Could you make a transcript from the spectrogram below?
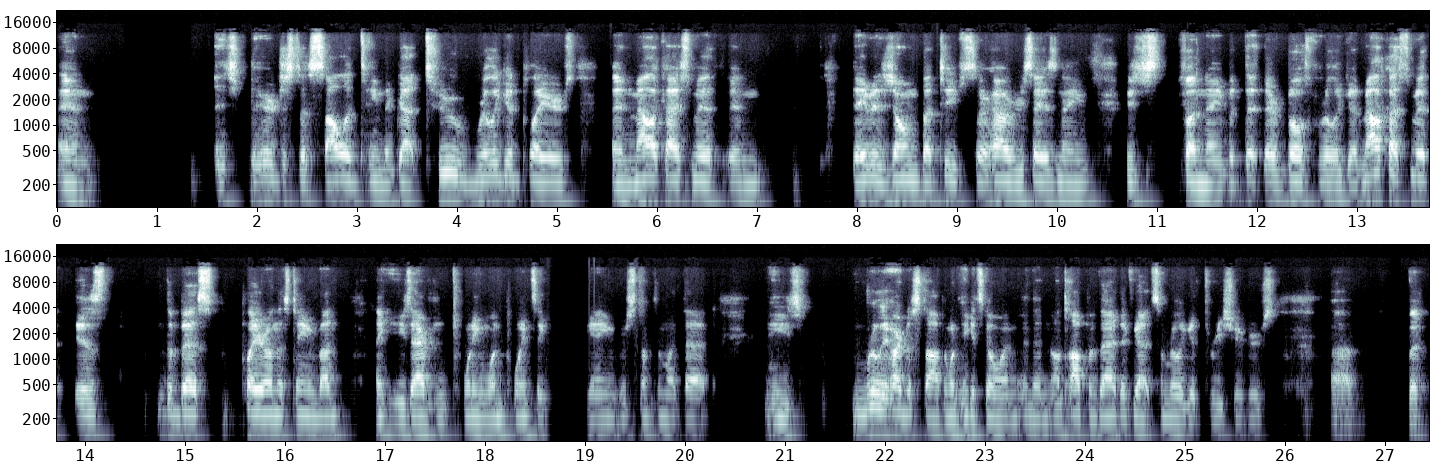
And it's they're just a solid team. They've got two really good players, and Malachi Smith and David Jean Baptiste, or however you say his name, is just fun name, but they're both really good. Malachi Smith is the best player on this team, but I think he's averaging 21 points a game or something like that. He's really hard to stop when he gets going. And then on top of that, they've got some really good three shooters. Uh, but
